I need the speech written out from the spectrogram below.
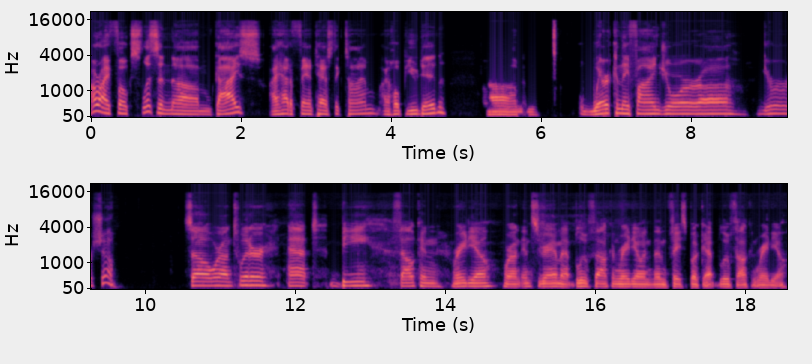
all right, folks. Listen, um, guys, I had a fantastic time. I hope you did. Um, where can they find your uh your show? So we're on Twitter at B Falcon Radio. We're on Instagram at Blue Falcon Radio, and then Facebook at Blue Falcon Radio.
